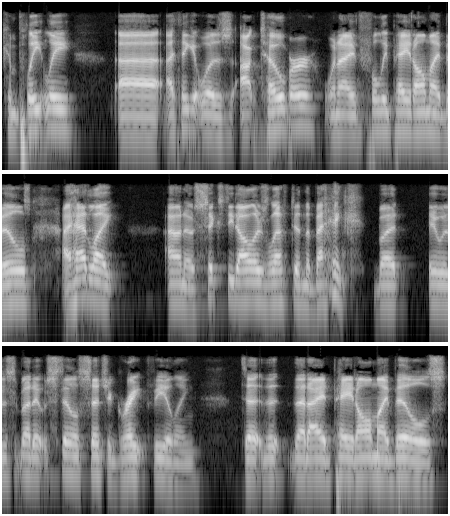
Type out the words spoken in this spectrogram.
completely. Uh, I think it was October when I fully paid all my bills. I had like I don't know sixty dollars left in the bank, but it was but it was still such a great feeling to, that, that I had paid all my bills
